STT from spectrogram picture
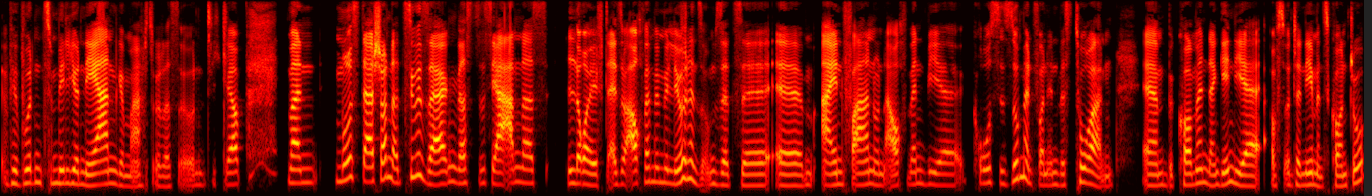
wir wurden zu Millionären gemacht oder so. Und ich glaube, man muss da schon dazu sagen, dass das ja anders läuft. Also auch wenn wir Millionenumsätze ähm, einfahren und auch wenn wir große Summen von Investoren ähm, bekommen, dann gehen die ja aufs Unternehmenskonto.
